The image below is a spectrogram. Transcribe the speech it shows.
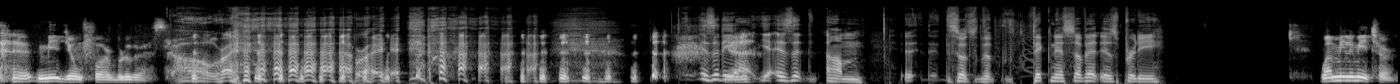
medium for bluegrass. Oh, right. right. is it, yeah. Yeah. yeah, is it, um, so it's the thickness of it is pretty, One millimeter.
